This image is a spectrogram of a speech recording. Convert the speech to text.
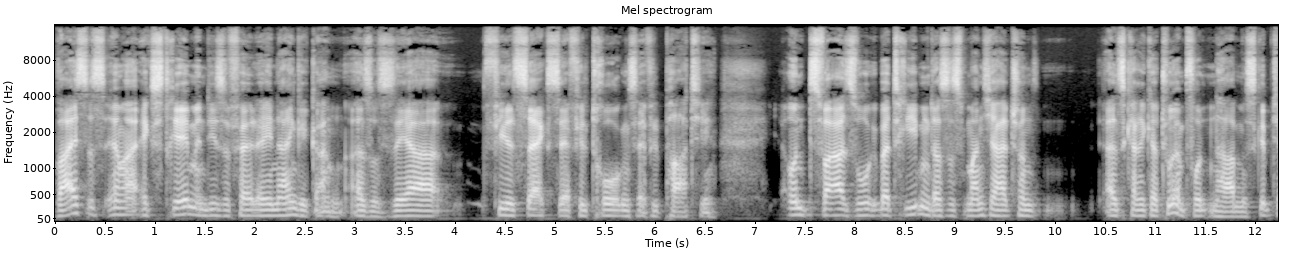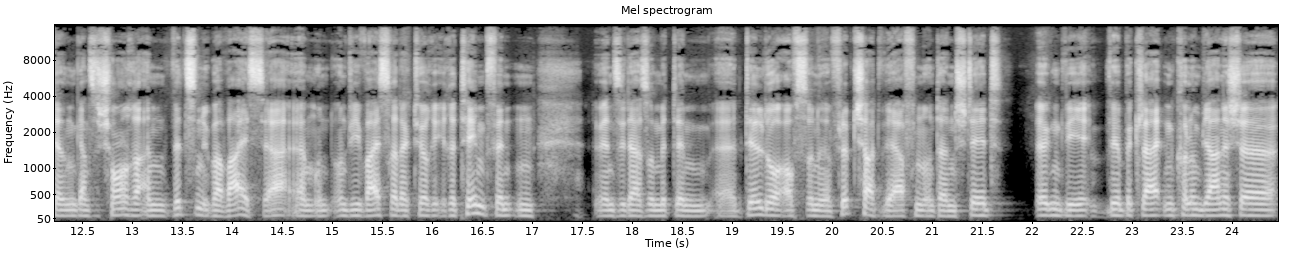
Weiß ist immer extrem in diese Felder hineingegangen. Also sehr viel Sex, sehr viel Drogen, sehr viel Party. Und zwar so übertrieben, dass es manche halt schon als Karikatur empfunden haben. Es gibt ja ein ganzes Genre an Witzen über Weiß, ja, ähm, und, und wie Weiß-Redakteure ihre Themen finden, wenn sie da so mit dem äh, Dildo auf so eine Flipchart werfen und dann steht irgendwie, wir begleiten kolumbianische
